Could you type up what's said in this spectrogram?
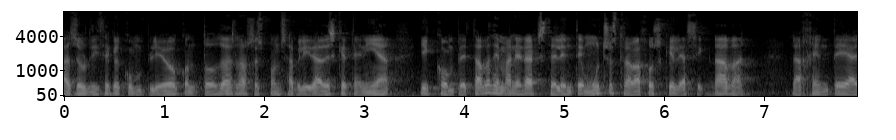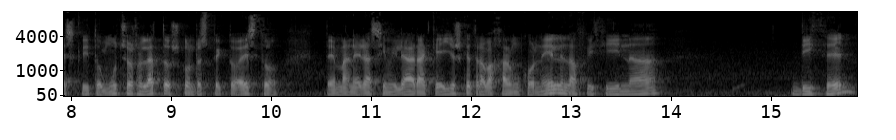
Hazur dice que cumplió con todas las responsabilidades que tenía y completaba de manera excelente muchos trabajos que le asignaban. La gente ha escrito muchos relatos con respecto a esto. De manera similar a aquellos que trabajaron con él en la oficina dicen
